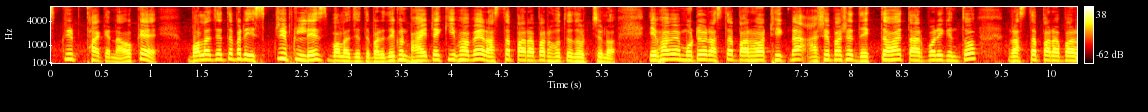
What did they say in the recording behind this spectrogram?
স্ক্রিপ্ট থাকে না ওকে বলা যেতে পারে স্ক্রিপ্টলেস বলা যেতে পারে। দেখুন ভাইটা কীভাবে রাস্তা পারাপার হতে ধরছিল। এভাবে মোটেও রাস্তা পার হওয়া ঠিক না, আশেপাশে দেখতে হয়, তারপরে কিন্তু রাস্তা পারাপার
